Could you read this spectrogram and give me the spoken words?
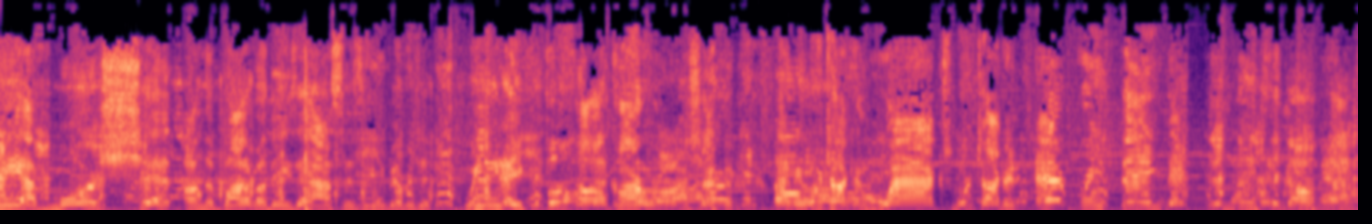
we have more shit on the bottom of these asses than you've ever seen. We need a full-on car wash. I mean, we're talking wax. We're talking everything that it needs to go. Yeah,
